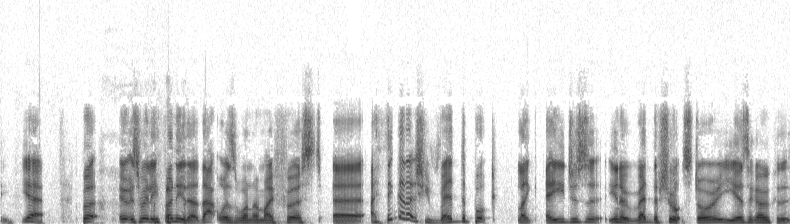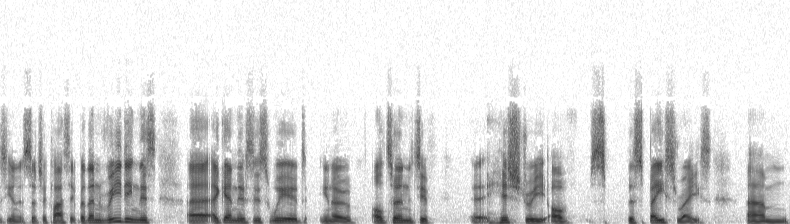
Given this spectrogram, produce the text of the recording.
yeah. But it was really funny that that was one of my first. Uh, I think I'd actually read the book like ages, you know, read the short story years ago because it's you know such a classic. But then reading this uh, again, there's this weird, you know, alternative uh, history of s- the space race. Um,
